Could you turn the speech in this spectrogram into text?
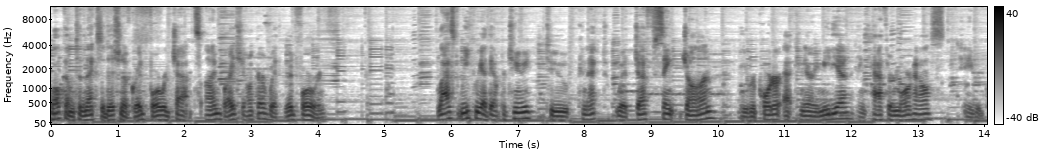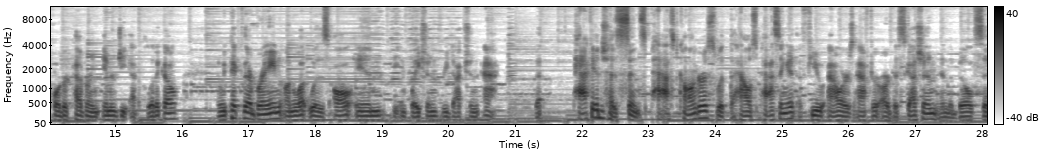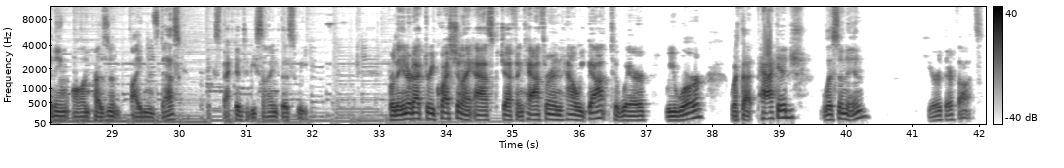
Welcome to the next edition of Grid Forward Chats. I'm Bryce Yonker with Grid Forward. Last week, we had the opportunity to connect with Jeff St. John, a reporter at Canary Media, and Catherine Morehouse, a reporter covering energy at Politico. And we picked their brain on what was all in the Inflation Reduction Act package has since passed Congress, with the House passing it a few hours after our discussion, and the bill sitting on President Biden's desk, expected to be signed this week. For the introductory question, I asked Jeff and Catherine how we got to where we were with that package. Listen in, hear their thoughts.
